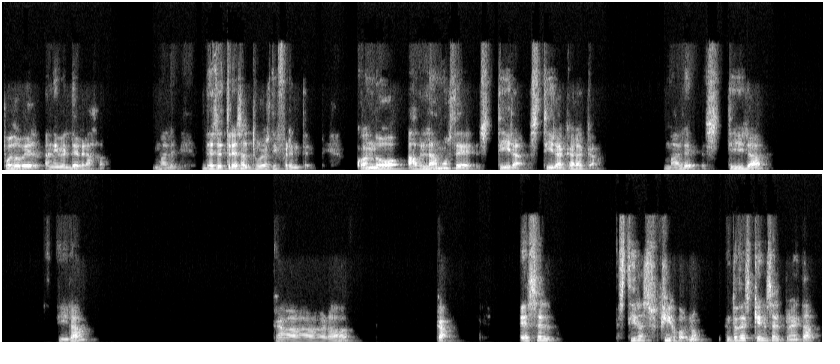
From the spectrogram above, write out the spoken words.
puedo ver a nivel de graja, ¿vale? Desde tres alturas diferentes. Cuando hablamos de stira, stira caraca, ¿vale? Stira, stira, caraca. Es el, stira es fijo, ¿no? Entonces, ¿quién es el planeta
